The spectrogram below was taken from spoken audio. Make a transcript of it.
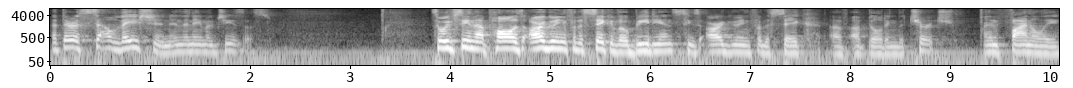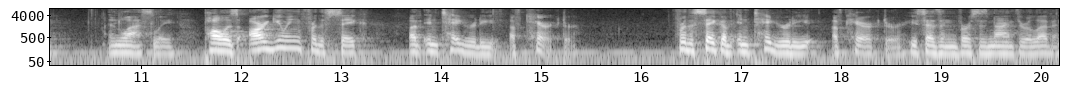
that there is salvation in the name of Jesus. So we've seen that Paul is arguing for the sake of obedience, he's arguing for the sake of upbuilding the church. And finally, and lastly, Paul is arguing for the sake of integrity of character for the sake of integrity of character. He says in verses 9 through 11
